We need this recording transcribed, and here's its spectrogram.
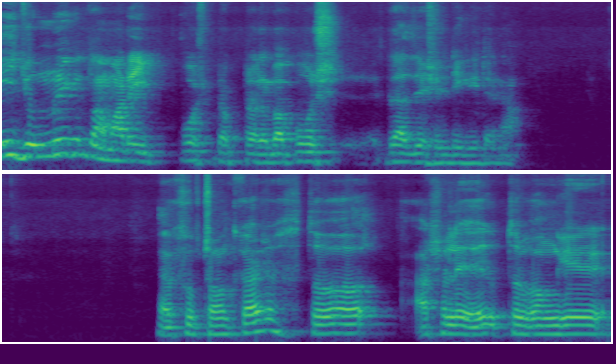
এই জন্যই কিন্তু আমার এই পোস্ট ডক্টরাল বা পোস্ট গ্রাজুয়েশন ডিগ্রিটা না খুব চমৎকার। তো আসলে উত্তরবঙ্গে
